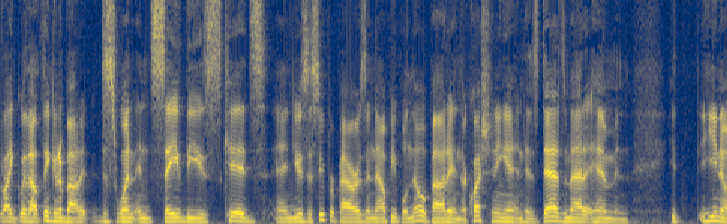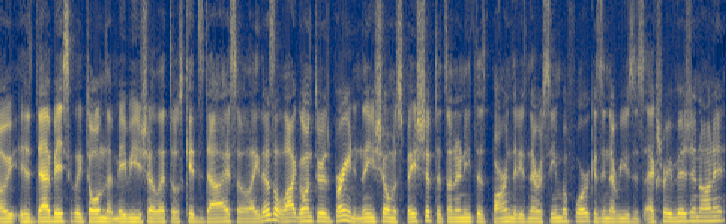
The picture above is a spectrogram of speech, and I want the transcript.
like without thinking about it, just went and saved these kids and used his superpowers, and now people know about it and they're questioning it. And his dad's mad at him, and he, he you know, his dad basically told him that maybe he should let those kids die. So like, there's a lot going through his brain, and then you show him a spaceship that's underneath this barn that he's never seen before because he never used his X-ray vision on it,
